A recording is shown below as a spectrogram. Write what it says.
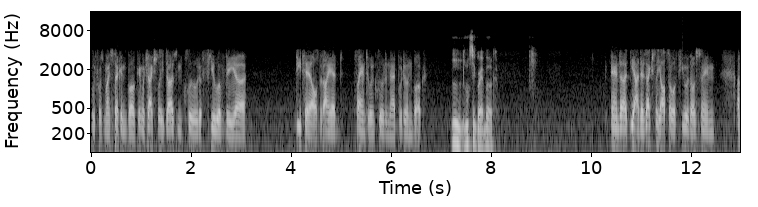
which was my second book, and which actually does include a few of the uh, details that I had planned to include in that Voodoo book. Mm, that's a great book. And uh, yeah, there's actually also a few of those same, a,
